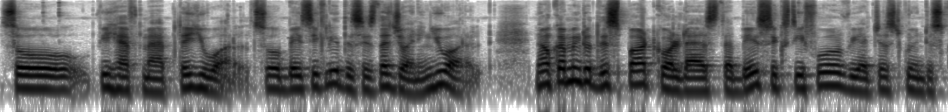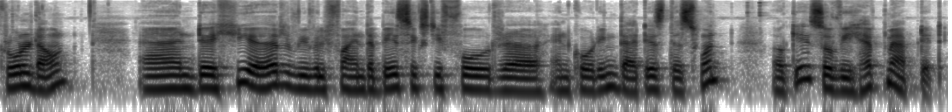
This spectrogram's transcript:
So we have mapped the URL. So basically this is the joining URL. Now coming to this part called as the base 64, we are just going to scroll down and uh, here we will find the base 64 uh, encoding that is this one. Okay so we have mapped it.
